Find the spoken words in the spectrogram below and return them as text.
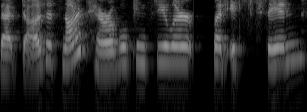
that does. It's not a terrible concealer, but it's thin.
